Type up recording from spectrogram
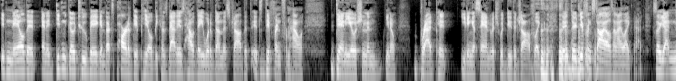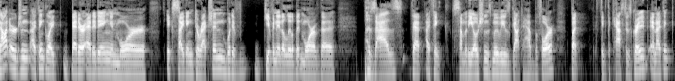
it nailed it and it didn't go too big and that's part of the appeal because that is how they would have done this job. It, it's different from how Danny Ocean and you know Brad Pitt eating a sandwich would do the job. Like they're, they're different styles and I like that. So yeah, not urgent. I think like better editing and more exciting direction would have given it a little bit more of the pizzazz that I think some of the Oceans movies got to have before. But I think the cast is great, and I think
